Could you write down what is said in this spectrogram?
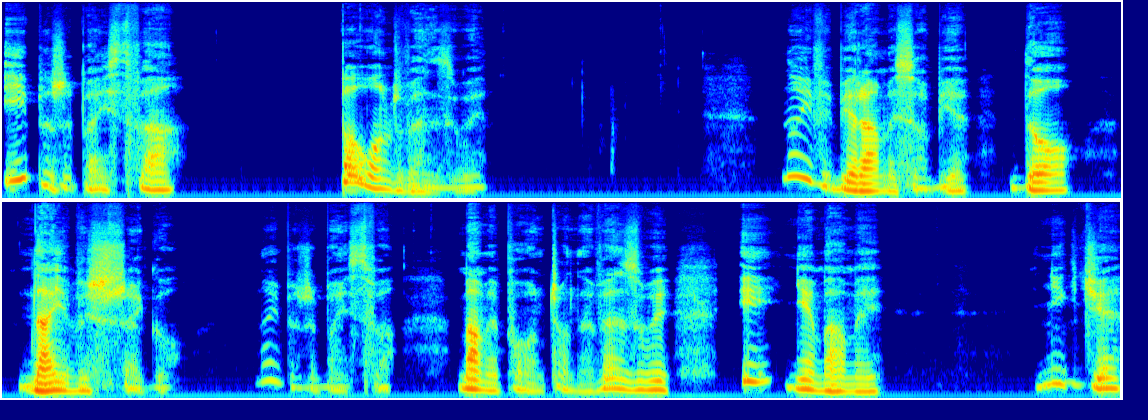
I proszę Państwa, połącz węzły. No i wybieramy sobie do najwyższego. No i proszę Państwa, mamy połączone węzły i nie mamy nigdzie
